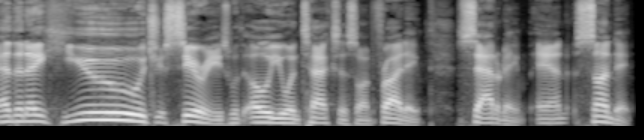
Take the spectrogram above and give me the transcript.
and then a huge series with OU and Texas on Friday, Saturday, and Sunday.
